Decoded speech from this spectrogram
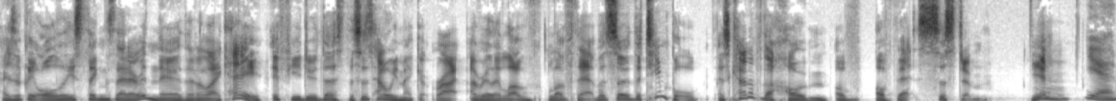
basically all these things that are in there that are like, hey, if you do this, this is how we make it right. I really love love that. But so the temple is kind of the home of of that system. Yeah, yeah.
